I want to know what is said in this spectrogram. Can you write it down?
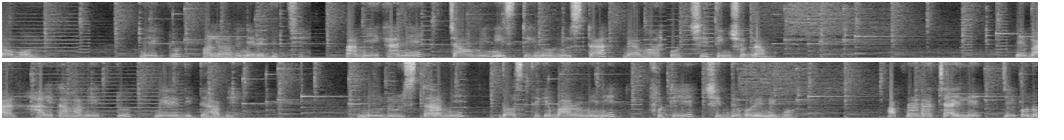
লবণ। দিয়ে একটু ভালোভাবে নেড়ে দিচ্ছি। আমি এখানে চাউমিন স্টিক নুডলসটা ব্যবহার করছি তিনশো গ্রাম। এবার হালকাভাবে একটু নেড়ে দিতে হবে। নুডলসটা আমি দশ থেকে বারো মিনিট ফুটিয়ে সিদ্ধ করে নেব। আপনারা চাইলে যে কোনো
